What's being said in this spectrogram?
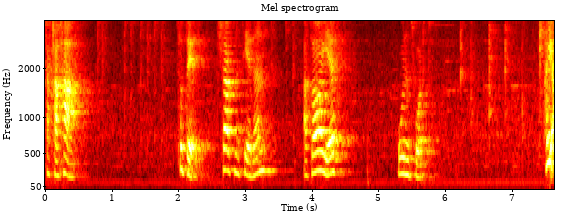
Ha, ha, ha. Co to jest? Sharpness 1. A to jest Wooden Sword. Haja!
